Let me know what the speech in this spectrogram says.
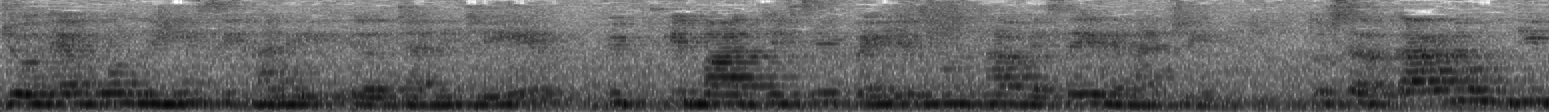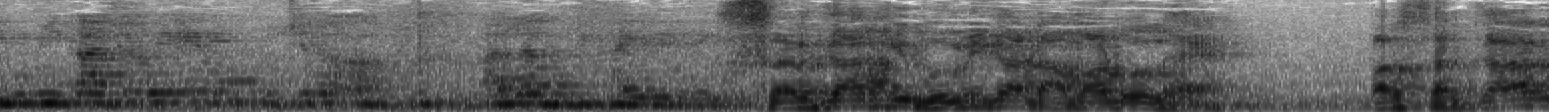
जो है वो नहीं सिखानी जानी चाहिए। फिफ्थ के बाद जैसे पहले गुण था वैसा ही रहना चाहिए। तो सरकार में उनकी भूमिका जो है वो कुछ अलग दिखाई दे रही है। सरकार की भूमिका डामाडोल है, और सरकार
